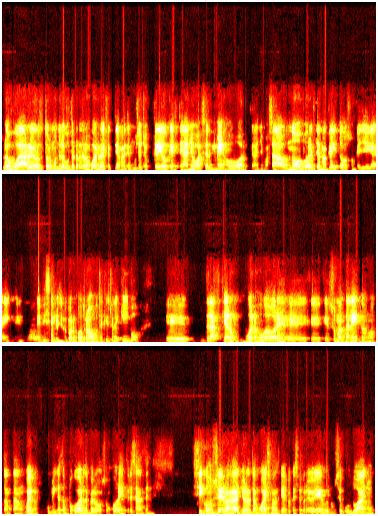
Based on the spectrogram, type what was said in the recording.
los Warriors, todo el mundo le gusta hablar de los Warriors, efectivamente, muchachos, creo que este año va a ser mejor que el año pasado, no por el tema Clay Thompson que llega en, en, diciembre, sino por otros ajustes que hizo el equipo. Eh, buenos jugadores eh, que, suman talento, no están tan, bueno, Kuminga está un poco verde, pero son jugadores interesantes. Si conservan a Jonathan Weisman, que es lo que se prevé en un segundo año,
